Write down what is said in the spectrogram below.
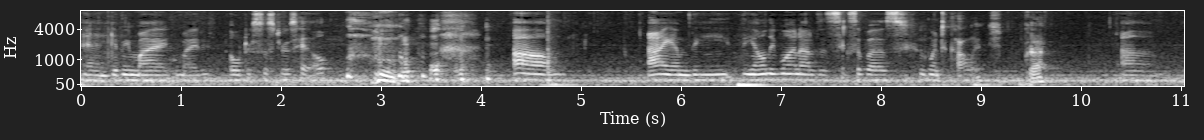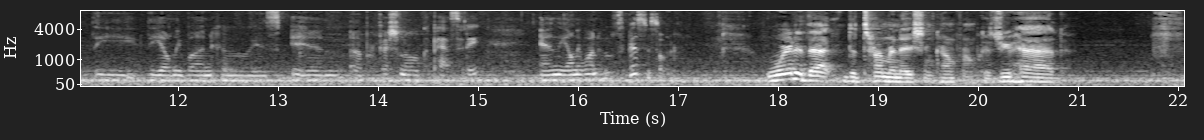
and giving my, my older sisters hell. um, I am the, the only one out of the six of us who went to college. Okay. Um, the, the only one who is in a professional capacity, and the only one who's a business owner. Where did that determination come from? Because you had f-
